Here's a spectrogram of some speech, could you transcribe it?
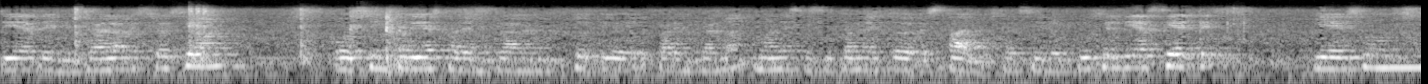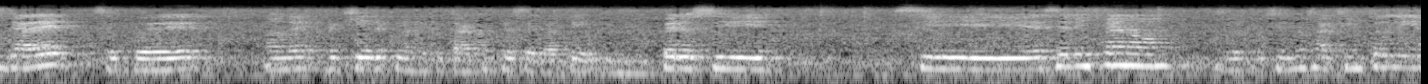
días de iniciar la menstruación o cinco días para entrar, eh, para entrar no, necesita método de respaldo. O sea, si lo puse el día 7 y es un DIADET, se puede, no requiere planificar con preservativo. Pero si si es el infranón, lo pusimos al quinto día,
